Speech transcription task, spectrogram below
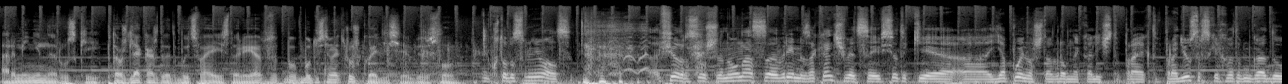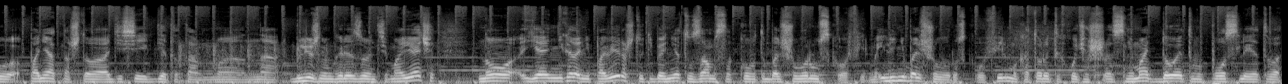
армянин, и русский. Потому что для каждого это будет своя история. Я буду снимать русскую Одиссею, безусловно. Кто бы сомневался. Федор, слушай, ну у нас э, время заканчивается, и все-таки э, я понял, что огромное количество проектов продюсерских в этом году. Понятно, что Одиссей где-то там э, на ближнем горизонте маячит, но я никогда не поверю, что у тебя нету замысла какого-то большого русского фильма или небольшого русского фильма, который ты хочешь э, снимать до этого, после этого,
